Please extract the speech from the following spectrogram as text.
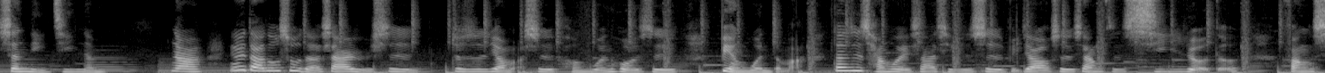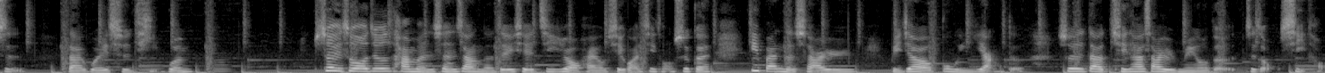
生理机能。那因为大多数的鲨鱼是就是要么是恒温或者是变温的嘛，但是长尾鲨其实是比较是像是吸热的方式来维持体温，所以说就是它们身上的这些肌肉还有血管系统是跟一般的鲨鱼。比较不一样的，所以到其他鲨鱼没有的这种系统，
